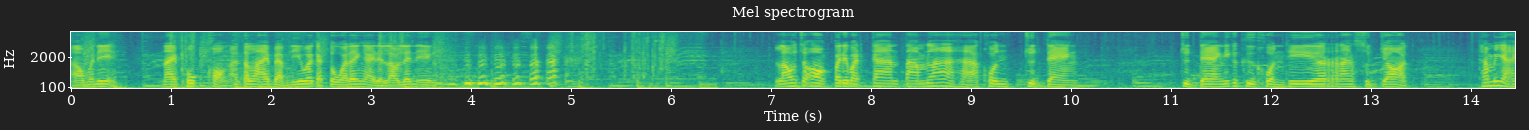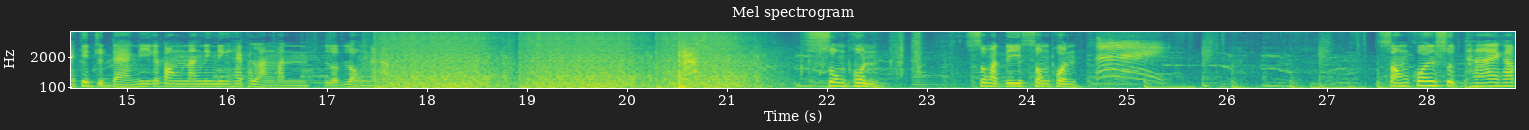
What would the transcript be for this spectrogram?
เอามานี่นายพกของอันตรายแบบนี้ไว้กับตัวได้ไง เดี๋ยวเราเล่นเอง เราจะออกปฏิบัติการตามล่าหาคนจุดแดง จุดแดงนี่ก็คือคนที่ร่างสุดยอด ถ้าไม่อยากให้ขึ้นจุดแดงนี่ก็ต้องนั่งนิ่ง ๆ ให้พลังมันลดลงนะครับ ทรงพล สวัสดีทรงพลสองคนสุดท้ายครับ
